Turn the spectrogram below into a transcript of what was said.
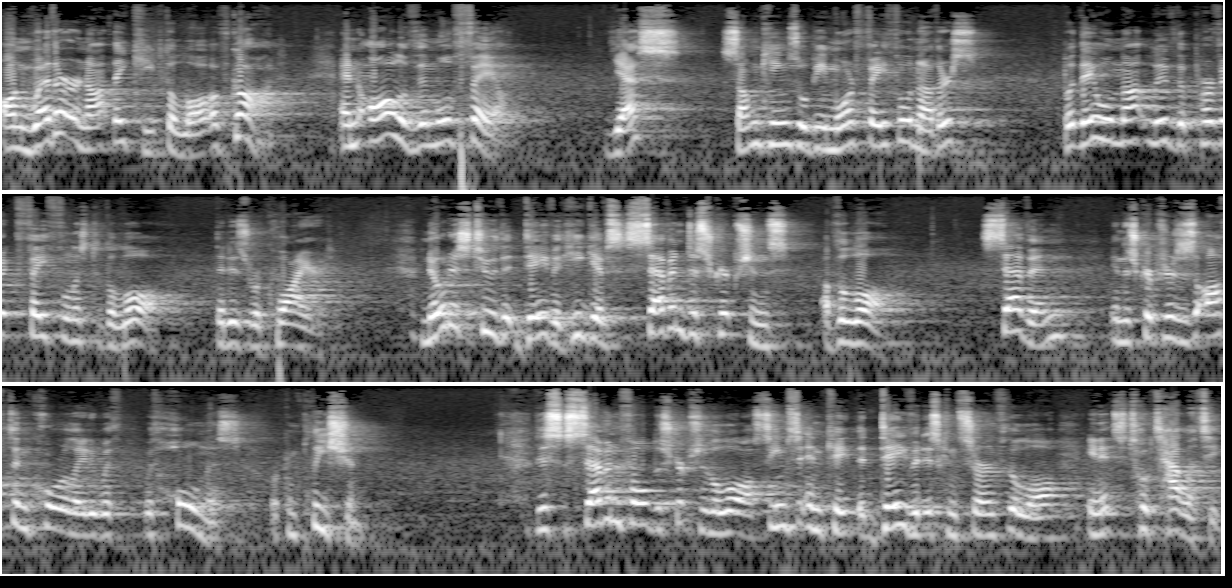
on whether or not they keep the law of God, and all of them will fail. Yes, some kings will be more faithful than others, but they will not live the perfect faithfulness to the law that is required. Notice too that David he gives seven descriptions of the law. Seven in the scriptures is often correlated with, with wholeness or completion. This sevenfold description of the law seems to indicate that David is concerned for the law in its totality.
